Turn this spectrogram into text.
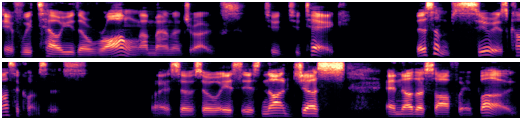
if we tell you the wrong amount of drugs to, to take, there's some serious consequences, right? So so it's it's not just another software bug.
